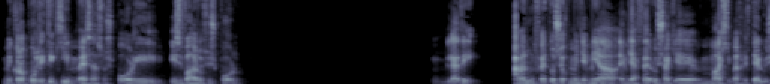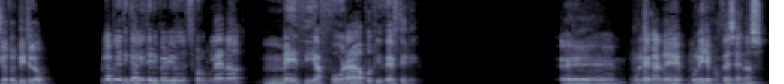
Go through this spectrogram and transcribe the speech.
μικροπολιτική μέσα στο σπορ ή εις βάρος του σπορ δηλαδή αν φέτος έχουμε και μια ενδιαφέρουσα και μάχη μέχρι τέλους για τον τίτλο, μιλάμε για την καλύτερη περίοδο της Φόρμουλα 1 με διαφορά από τη δεύτερη. Ε, μου, λέγανε, μου λέγε προχθές ένας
